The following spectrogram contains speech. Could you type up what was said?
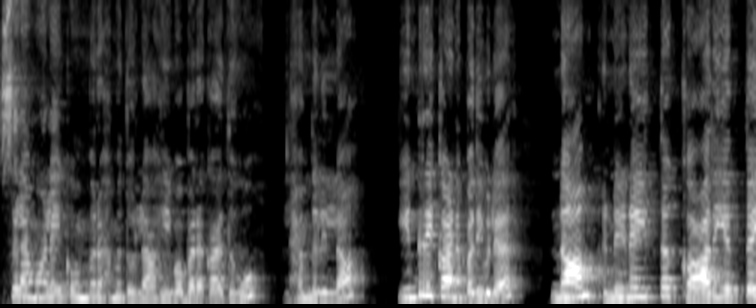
அஸ்லாம் வலைக்கம் வரமத்துல்லாஹி வபரகாத்துஹு. அலமதுல்லா இன்றைக்கான பதிவில் நாம் நினைத்த காரியத்தை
